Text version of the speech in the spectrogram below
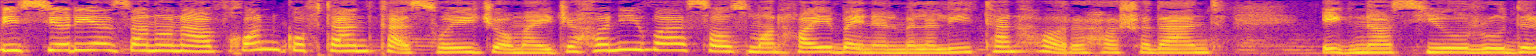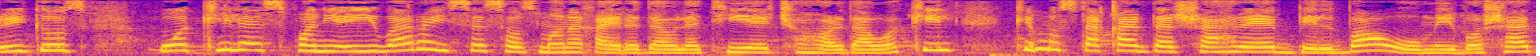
بسیاری از زنان افغان گفتند که از سوی جامعه جهانی و سازمان های بین المللی تنها رها شدند. ایگناسیو رودریگوز وکیل اسپانیایی و رئیس سازمان غیر دولتی چهارده وکیل که مستقر در شهر بیلباو می باشد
